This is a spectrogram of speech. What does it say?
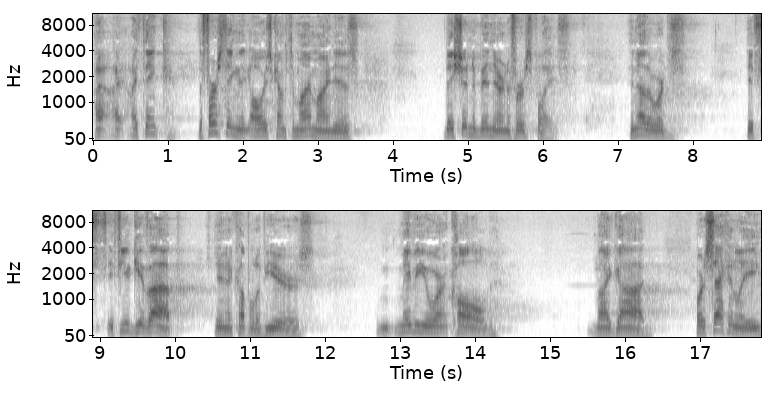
I, I, I think the first thing that always comes to my mind is they shouldn't have been there in the first place. In other words, if, if you give up in a couple of years, maybe you weren't called by God. Or secondly,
